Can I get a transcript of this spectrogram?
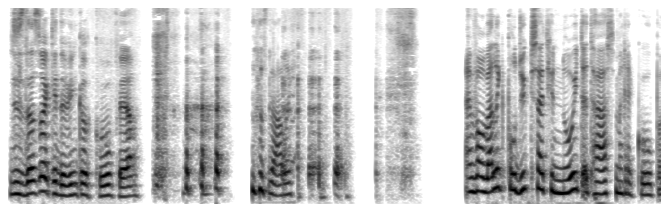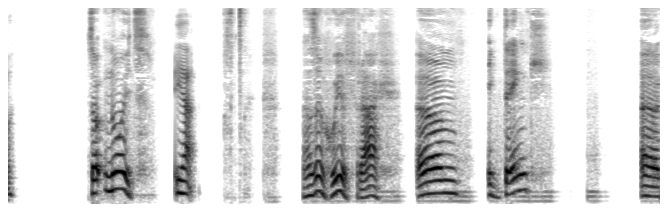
Dus dat is wat ik in de winkel koop, ja. Zalig. En van welk product zou je nooit het huismerk kopen? Zou ik nooit? Ja, Dat is een goede vraag. Ehm, ik denk... eh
